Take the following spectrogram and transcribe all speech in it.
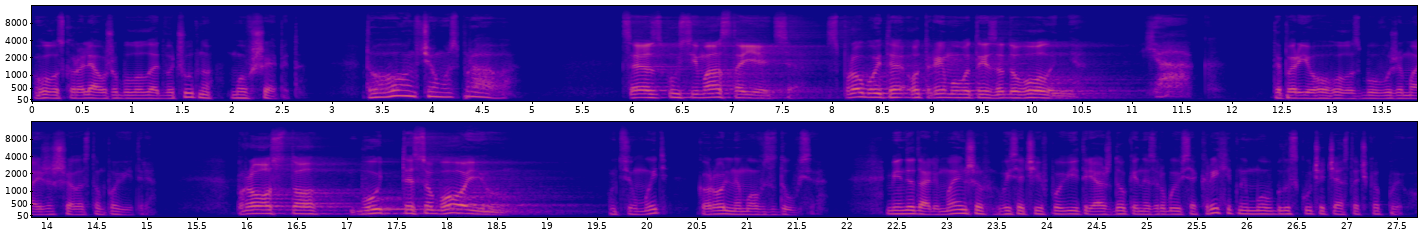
Голос короля уже було ледве чутно, мов шепіт. То он в чому справа. Це з усіма стається. Спробуйте отримувати задоволення. Як? Тепер його голос був уже майже шелестом повітря. Просто будьте собою. У цю мить король немов здувся. Він дедалі меншив, висячи в повітрі, аж доки не зробився крихітним, мов блискуча часточка пилу.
